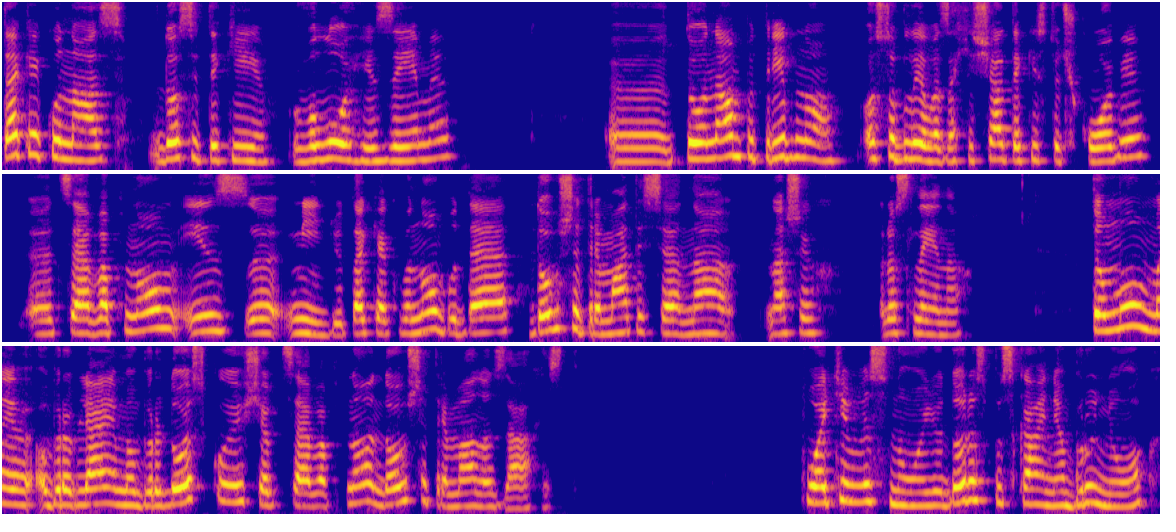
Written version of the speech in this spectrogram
Так як у нас досить такі вологі зими, то нам потрібно особливо захищати кісточкові. Е, Це вапном із е, міддю, так як воно буде довше триматися на наших рослинах. Тому ми обробляємо бордоською, щоб це вапно довше тримало захист. Потім весною до розпускання бруньок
